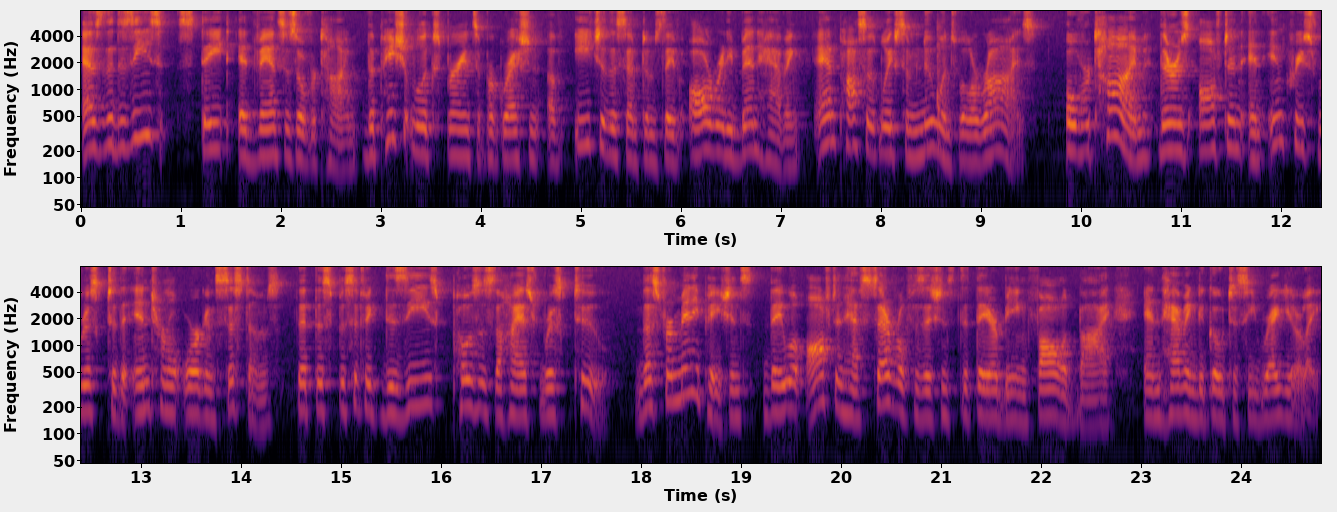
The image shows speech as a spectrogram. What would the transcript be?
As the disease state advances over time, the patient will experience a progression of each of the symptoms they've already been having, and possibly some new ones will arise. Over time, there is often an increased risk to the internal organ systems that the specific disease poses the highest risk to. Thus, for many patients, they will often have several physicians that they are being followed by and having to go to see regularly.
